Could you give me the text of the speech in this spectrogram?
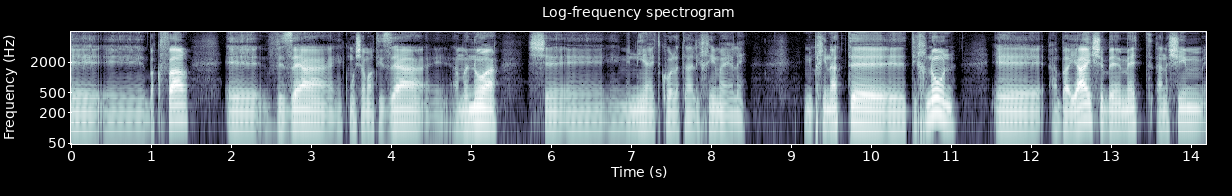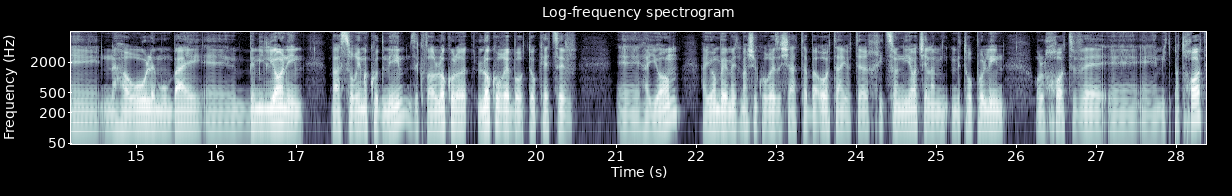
אה, אה, בכפר, אה, וזה, ה, כמו שאמרתי, זה ה, המנוע שמניע את כל התהליכים האלה. מבחינת אה, אה, תכנון, Uh, הבעיה היא שבאמת אנשים uh, נהרו למומבאי uh, במיליונים בעשורים הקודמים, זה כבר לא קורה, לא קורה באותו קצב uh, היום. היום באמת מה שקורה זה שהטבעות היותר חיצוניות של המטרופולין הולכות ומתפתחות.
